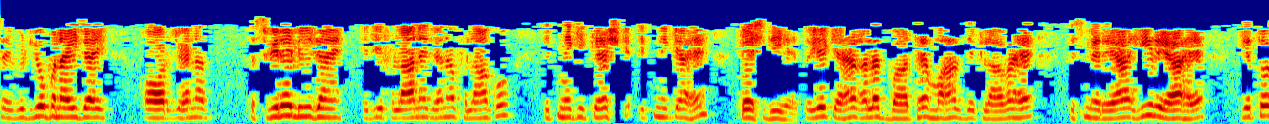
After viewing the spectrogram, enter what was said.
سے ویڈیو بنائی جائے اور جو ہے نا تصویریں لی جائیں کہ جی فلاں نے جو ہے نا فلاں کو اتنے کی کیش اتنی کیا ہے کیش دی ہے۔ تو یہ کیا ہے؟ غلط بات ہے، محض دکھلاوا ہے۔ اس میں ریا ہی ریا ہے۔ یہ تو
